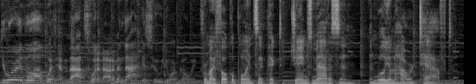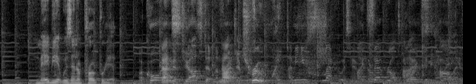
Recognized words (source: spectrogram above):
You were in love with him, that's what about him, and that is who you are going. For my focal points, I picked James Madison and William Howard Taft. Maybe it was inappropriate. According That's to Justin, the not friendship true. Was I mean, you slept with him several times in college.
